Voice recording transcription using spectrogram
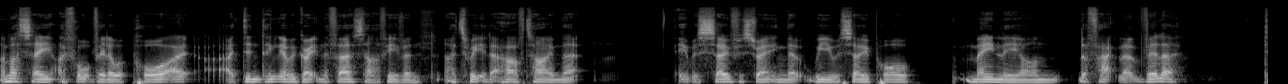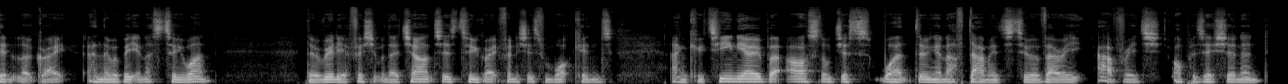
I must say, I thought Villa were poor. I, I didn't think they were great in the first half, even. I tweeted at half time that it was so frustrating that we were so poor, mainly on the fact that Villa didn't look great and they were beating us 2 1. They were really efficient with their chances, two great finishes from Watkins and Coutinho, but Arsenal just weren't doing enough damage to a very average opposition. And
